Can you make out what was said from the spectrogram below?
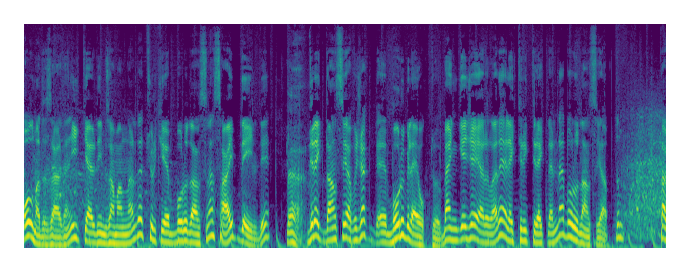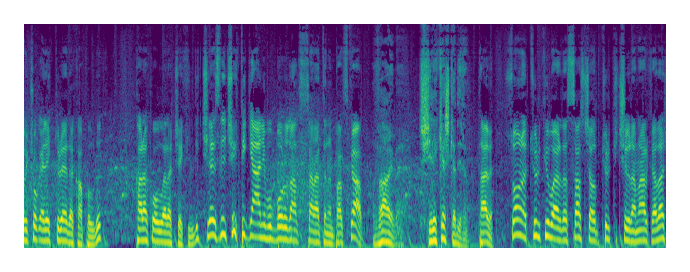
Olmadı zaten. İlk geldiğim zamanlarda Türkiye boru dansına sahip değildi. Ha. Direkt dansı yapacak e, boru bile yoktu. Ben gece yarıları elektrik direklerinde boru dansı yaptım. Tabii çok elektriğe de kapıldık. Karakollara çekildik. Çilesini çektik yani bu boru dansı sanatının Pascal. Vay be. Şilekeş Kadir'im. Tabii. Sonra türkü vardı saz çalıp türkü çığıran arkadaş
